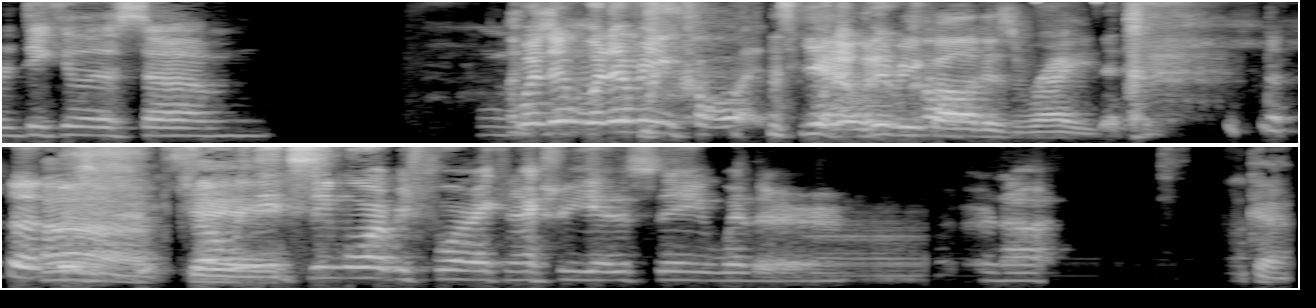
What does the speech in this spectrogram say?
ridiculous um, whatever, whatever you call it. yeah, whatever, whatever you call, call it is right. okay. So we need to see more before I can actually uh, say whether or not. Okay.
